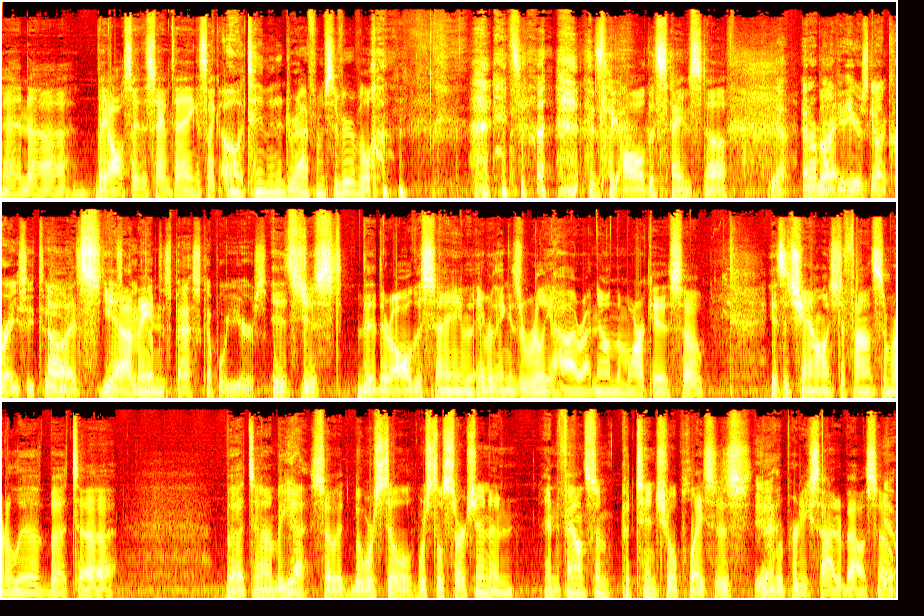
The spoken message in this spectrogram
and uh, they all say the same thing. It's like, oh, a ten minute drive from Sevierville. it's it's like all the same stuff. Yeah, and our But- market here has gone crazy too. Oh, it's- yeah, I picked up mean- this past couple of years. it's just that they're all the same. Everything is really high right now in the market, so it's a challenge to find somewhere to live. But uh, but um, but yeah, so it, but we're still we're still searching and and found some potential places Yeah. that we're pretty excited about. So Yeah.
